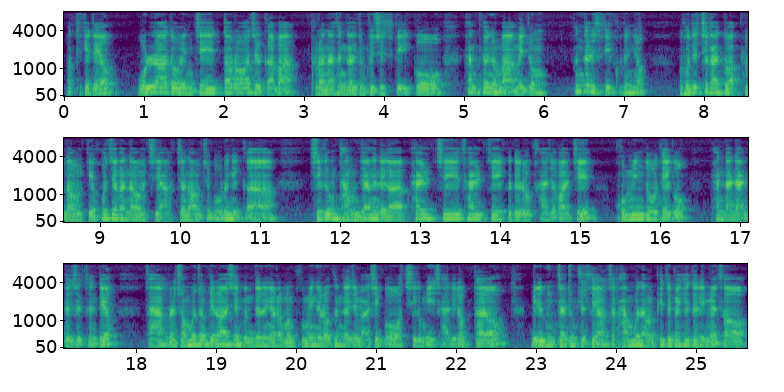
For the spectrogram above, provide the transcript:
어떻게 돼요? 올라도 왠지 떨어질까봐 불안한 생각이 좀 드실 수도 있고, 한편으로 마음이 좀 흔들릴 수도 있거든요. 도대체가 또 앞으로 나올 게 호재가 나올지 악재 나올지 모르니까 지금 당장에 내가 팔지 살지 그대로 가져갈지 고민도 되고 판단이 안 되실 텐데요. 자, 그래 정보 좀 필요하신 분들은 여러분 고민으로 끝내지 마시고 지금 이 자리로부터요. 미리 문자 좀 주세요. 제가 한 분 한 분 피드백 해드리면서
